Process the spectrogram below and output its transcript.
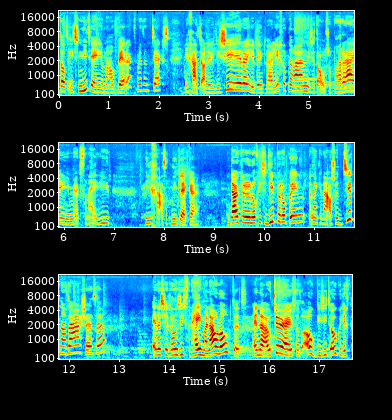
dat iets niet helemaal werkt met een tekst. Je gaat het analyseren, je denkt waar ligt het nou aan, je zet alles op een rij en je merkt van hé, hey, hier, hier gaat het niet lekker. Duik je er nog iets dieper op in en denk je nou als we dit nou daar zetten en dat je dan ziet van hé, hey, maar nou loopt het. En de auteur heeft dat ook, die ziet ook het licht.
